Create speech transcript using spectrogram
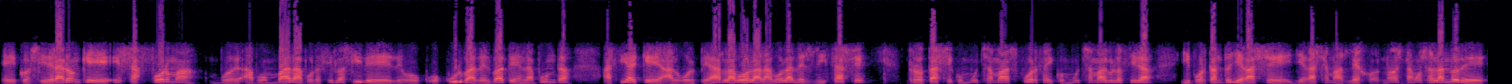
eh, consideraron que esa forma abombada, por decirlo así, de, o, o, curva del bate en la punta, hacía que al golpear la bola, la bola deslizase, rotase con mucha más fuerza y con mucha más velocidad y por tanto llegase, llegase más lejos, ¿no? Estamos hablando de,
